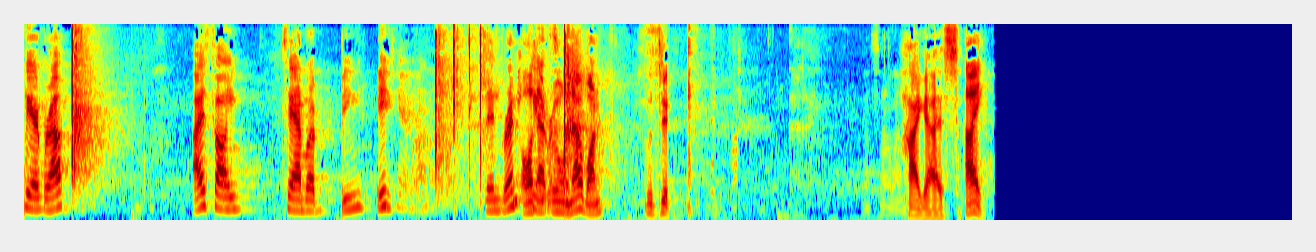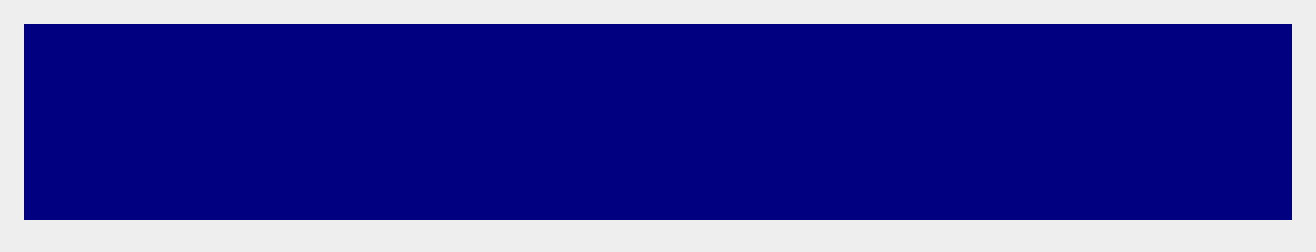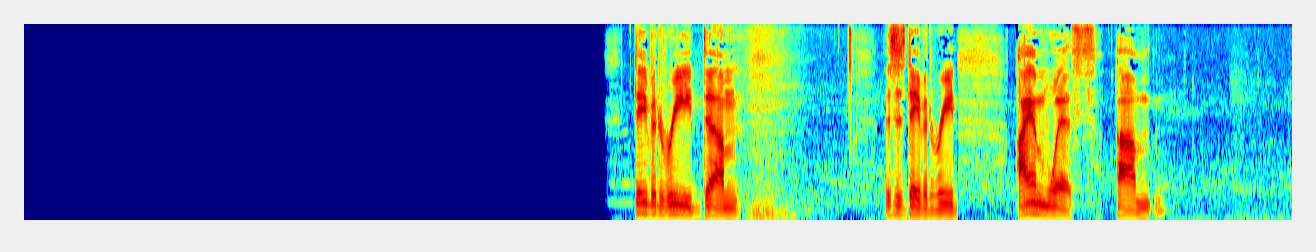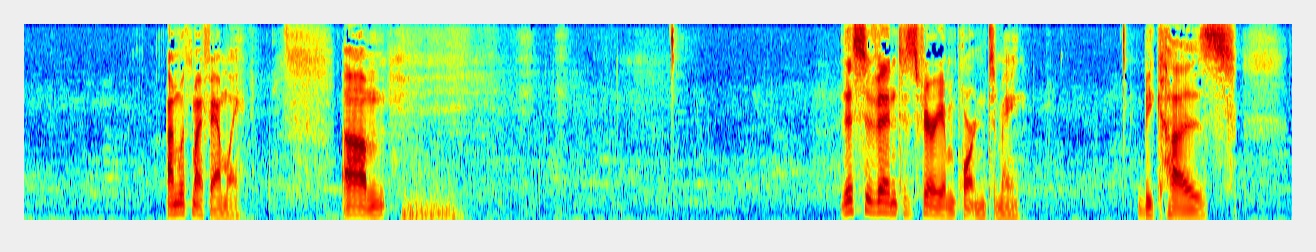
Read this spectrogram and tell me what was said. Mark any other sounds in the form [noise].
camera. I saw camera being big camera. Then run Oh, that ruined that one. We'll Hi, guys. Hey. David Reed. Um, this is David Reed. I am with. Um, I'm with my family. Um, this event is very important to me because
